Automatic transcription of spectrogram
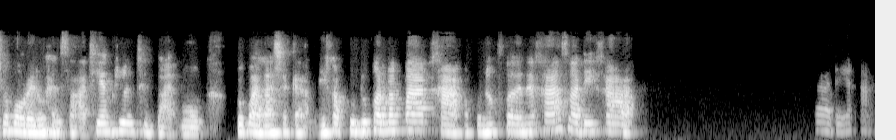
ชั่วโมงเรียนรู้หันษาเที่ยงครึ่งถึงบ่ายโมงทุกวันราชการนี้ขอบคุณทุกคนมาก ๆ ค่ะ ขอบคุณน้องเฟิร์นนะคะ สวัสดีค่ะ สวัสดีค่ะ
